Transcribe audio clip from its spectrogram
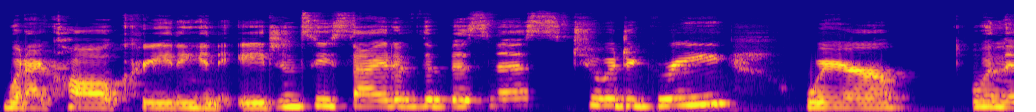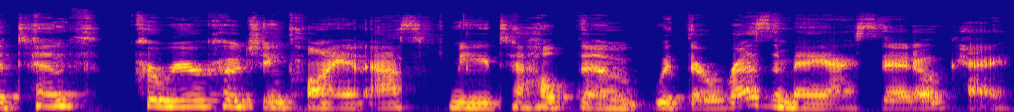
what I call creating an agency side of the business to a degree, where when the 10th career coaching client asked me to help them with their resume, I said, okay,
